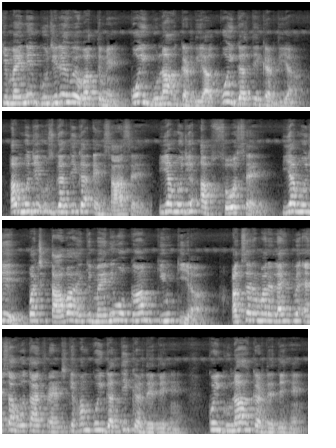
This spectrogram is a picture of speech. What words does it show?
कि मैंने गुजरे हुए वक्त में कोई गुनाह कर दिया, कोई गलती कर दिया। अब मुझे उस गलती का एहसास है, या मुझे अफसोस है, या मुझे पछतावा है कि मैंने वो काम क्यों किया। अक्सर हमारे लाइफ में ऐसा होता है फ्रेंड्स कि हम कोई गलती कर देते हैं, कोई गुनाह कर देते हैं,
